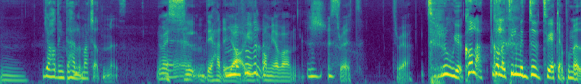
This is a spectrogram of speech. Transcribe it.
Mm. Jag hade inte heller matchat med mig. Men sl- det hade jag väl- om jag var straight, tror jag. Tror jag. Kolla, kolla till och med du tvekar på mig.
